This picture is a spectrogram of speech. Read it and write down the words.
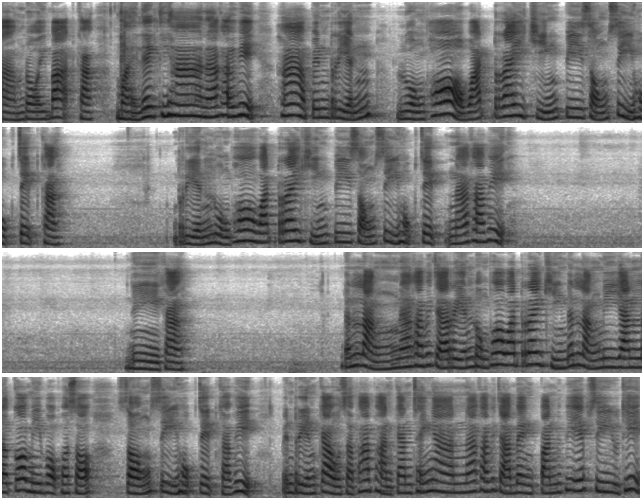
300 บาทค่ะ หมายเลขที่ 5 นะคะพี่พี่ 5 เป็นเหรียญหลวงพ่อวัดไร่ขิงปี 2467 ค่ะ เหรียญหลวงพ่อวัดไร่ขิงปี 2467 นะคะพี่ นี่ค่ะ ด้านหลังนะคะพี่จ๋าเหรียญหลวงพ่อวัดไร่ขิงด้านหลังมียันแล้วก็มีบอกพศ2467 ค่ะพี่เป็นเหรียญเก่าสภาพผ่านการใช้งานนะคะพี่จ๋าแบ่งปันพี่พี่ FC อยู่ที่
